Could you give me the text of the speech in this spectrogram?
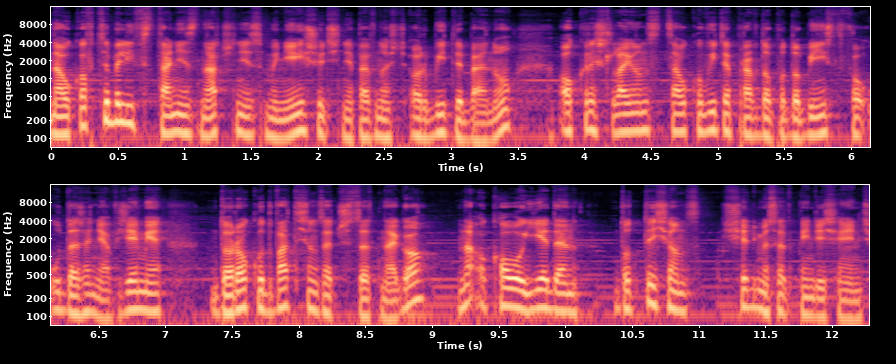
naukowcy byli w stanie znacznie zmniejszyć niepewność orbity Bennu, określając całkowite prawdopodobieństwo uderzenia w Ziemię do roku 2300 na około 1 do 1750.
